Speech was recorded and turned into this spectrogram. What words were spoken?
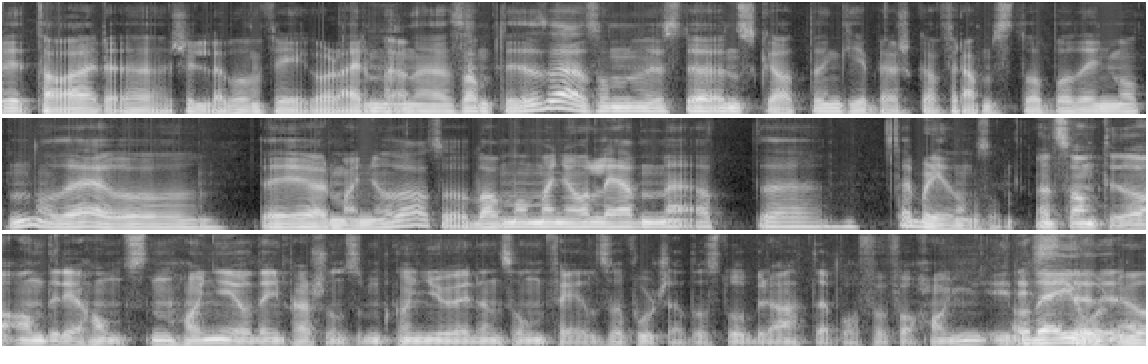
Vi tar uh, skylda på en Frigård der, men ja. samtidig så er det sånn hvis du ønsker at en keeper skal fremstå på den måten, og det, er jo, det gjør man jo da, så da må man jo leve med at uh, det blir noe sånt. Men samtidig, André Hansen han er jo den personen som kan gjøre en sånn feil så fortsette å stå bra etterpå. For, for han Og det gjorde han jo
